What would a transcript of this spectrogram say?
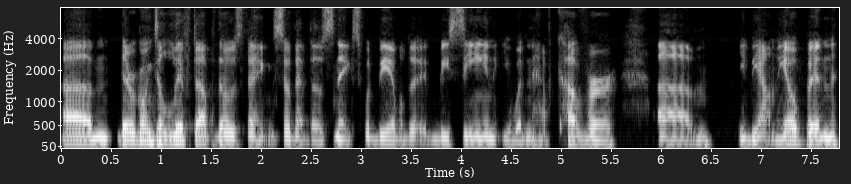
Um, they were going to lift up those things so that those snakes would be able to be seen. You wouldn't have cover. Um, you'd be out in the open.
